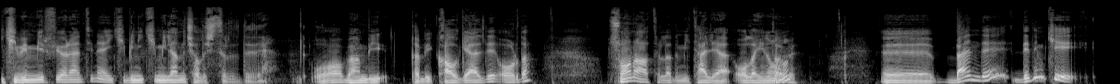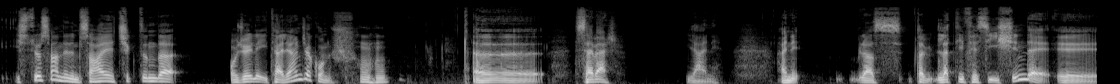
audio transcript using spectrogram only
2001 Fiorentina 2002 Milan'ı çalıştırdı dedi. O ben bir tabii kal geldi orada. Sonra hatırladım İtalya olayını onu. Ee, ben de dedim ki istiyorsan dedim sahaya çıktığında hocayla İtalyanca konuş. Ee, sever yani. Hani biraz tabii latifesi işin de e,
